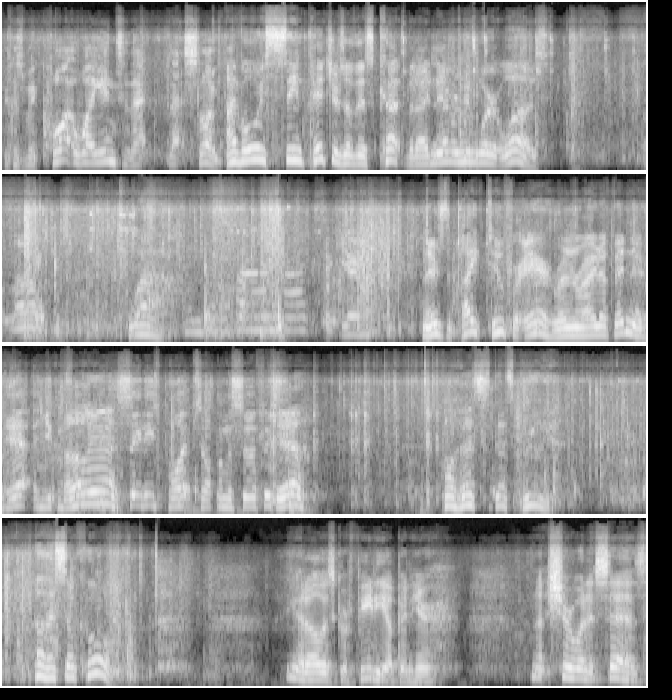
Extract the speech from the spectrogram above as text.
because we're quite a way into that, that slope. I've always seen pictures of this cut, but I never knew where it was. I. Wow. And then There's the pipe too for air running right up in there. Yeah, and you can, Oh, you yeah. can see these pipes up on the surface. Yeah. Oh, that's that's brilliant. Oh, that's so cool. You got all this graffiti up in here. I'm not sure what it says.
